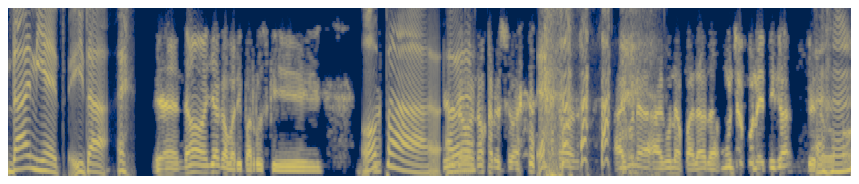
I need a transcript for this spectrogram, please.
Da niet. Y. Eh, no, ya acabaré para Ruski Opa. A no, ver. no, no, alguna, alguna palabra, mucha fonética, pero Ajá.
